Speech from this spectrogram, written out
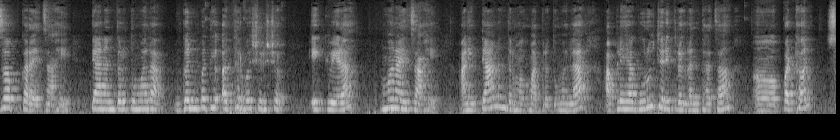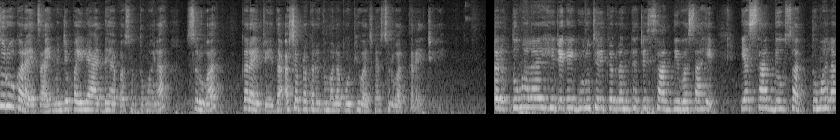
जप करायचा आहे. त्यानंतर तुम्हाला गणपती अथर्व शीर्ष एक वेळा म्हणायचा आहे. आणि त्यानंतर मग मात्र तुम्हाला आपल्या ह्या गुरुचरित्र ग्रंथाचा पठन सुरू करायचं आहे. म्हणजे पहिल्या अध्यायापासून तुम्हाला सुरुवात करायची आहे. तर अशा प्रकारे तुम्हाला पोथी वाचण्यास सुरुवात करायची आहे. तर तुम्हाला हे जे काही गुरुचरित्र ग्रंथाचे सात दिवस आहे या सात दिवसात तुम्हाला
